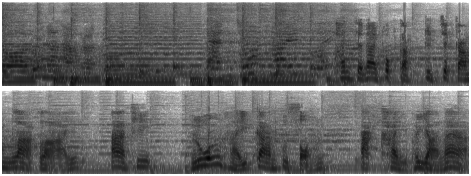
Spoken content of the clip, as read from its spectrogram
รอรุ่นนางงามกระทงแต่งชุดไทยสวยท่านจะได้พบกับกิจกรรมหลากหลาย อาทิล้วงไหการกุศล ตักไข่พญานาค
